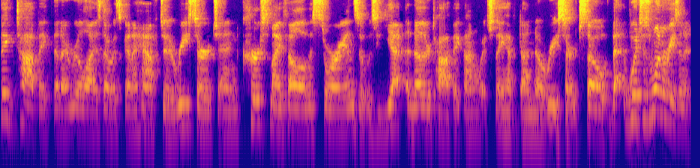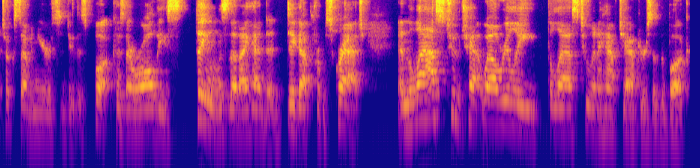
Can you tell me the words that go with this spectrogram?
big topic that I realized I was going to have to research and curse my fellow historians. It was yet another topic on which they have done no research. So, that, which is one reason it took seven years to do this book because there were all these things that I had to dig up from scratch. And the last two chat, well, really the last two and a half chapters of the book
